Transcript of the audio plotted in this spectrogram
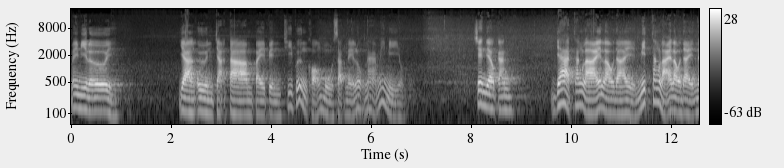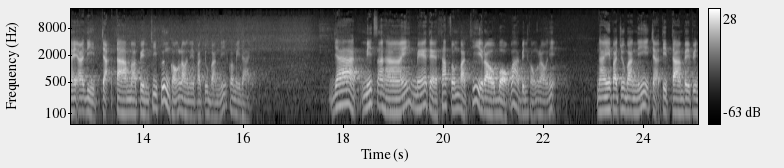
ไม่มีเลย อย่างอื่นจะตามไปเป็นที่พึ่งของหมู่สัตว์ในโลกหน้าไม่มีโยม เช่นเดียวกัน ญาติทั้งหลายเหล่าใด มิตรทั้งหลายเหล่าใดในอดีตจะตามมาเป็นที่พึ่งของเราในปัจจุบันนี้ก็ไม่ได้ ญาติมิตรสหายแม้แต่ทรัพย์สมบัติที่เราบอกว่าเป็นของเรานี่ในปัจจุบันนี้จะติดตามไปเป็น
